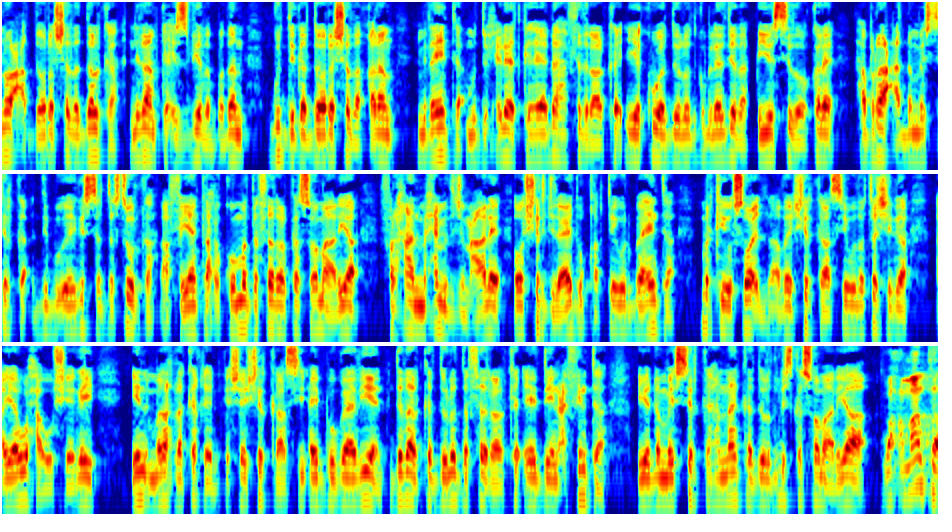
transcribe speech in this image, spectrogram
nooca doorashada dalka nidaamka xisbiyada badan guddiga doorashada qaran midaynta muduxileedka hay'adaha federaalka iyo kuwa dowlad goboleedyada iyo sidoo kale habraaca dhammaystirka dib u eegista dastuurka. Afhayeenka xukuumadda federaalk soomaaliya farxaan maxamed jimcaale oo shir jiraayad u qabtay warbaahinta markii uu soo idlaaday shirkaasi wadatashiga ayaa waxa uu sheegay in madaxda ka qayb gashay shirkaasi ay bogaadiyeen dadaalka dowladda federaalk ee deyn cafinta iyo dhammaystirka hanaanka dowlad dhiska soomaaliya. Waxaa maanta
